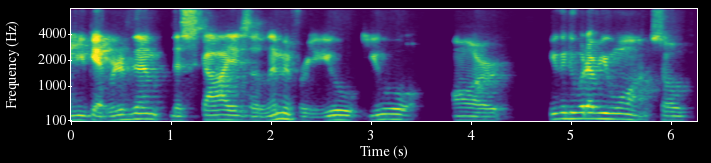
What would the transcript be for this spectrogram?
and you get rid of them, the sky is the limit for you. You you are you can do whatever you want. So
